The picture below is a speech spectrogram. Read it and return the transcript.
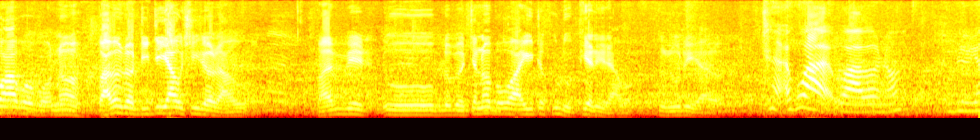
ဝပေါ့ပေါ့နော်ဘာလို့လဲဆိုတော့ဒီတယောက်ရှိတော့တာဟုတ်ဘာဖြစ်ဖြစ်ဟိုဘယ်လိုပြောကျွန်တော်ဘဝကြီးတစ်ခုလိုဖြစ်နေတာပေါ့သူတို့တွေကတော့အခုကဟိုပါဘောနော်ဘယ်လိုရ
